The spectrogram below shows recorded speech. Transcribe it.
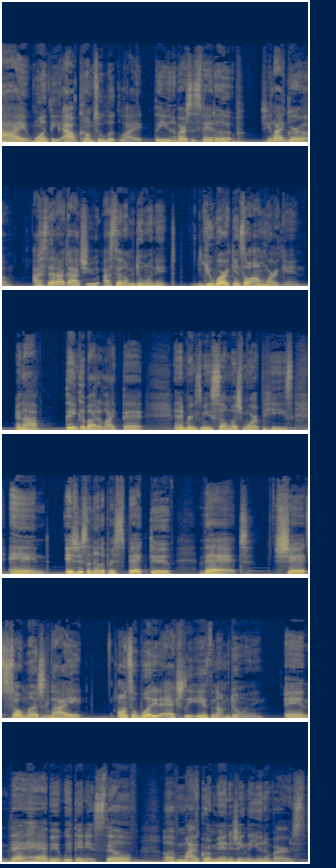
I want the outcome to look like. The universe is fed up. She like, girl, I said I got you. I said I'm doing it. You working, so I'm working. And I think about it like that, and it brings me so much more peace. And it's just another perspective that sheds so much light onto what it actually is that I'm doing. And that habit within itself of micromanaging the universe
